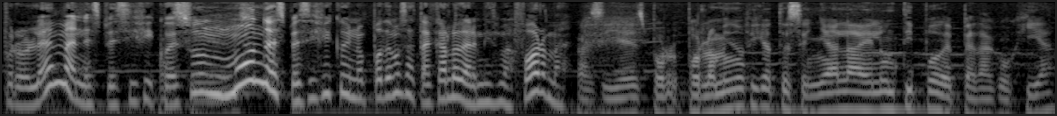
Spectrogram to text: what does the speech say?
problema en específico, es un es. mundo específico y no podemos atacarlo de la misma forma. Así es, por, por lo mismo, fíjate, señala él un tipo de pedagogía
